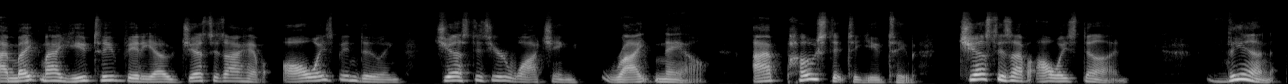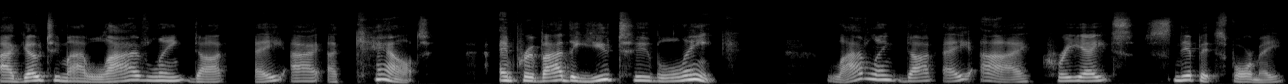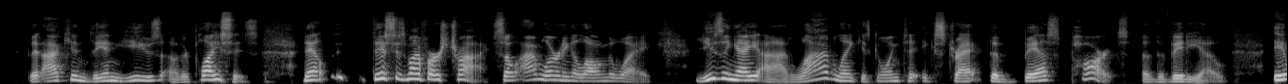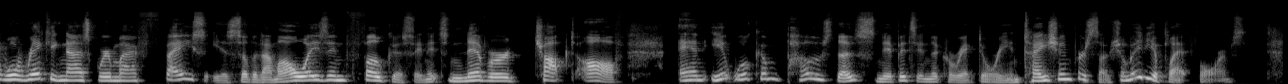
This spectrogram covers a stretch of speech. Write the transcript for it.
I make my YouTube video just as I have always been doing, just as you're watching right now. I post it to YouTube just as I've always done. Then I go to my livelink.ai account and provide the YouTube link. Livelink.ai creates snippets for me that I can then use other places. Now, this is my first try, so I'm learning along the way. Using AI, LiveLink is going to extract the best parts of the video. It will recognize where my face is so that I'm always in focus and it's never chopped off. And it will compose those snippets in the correct orientation for social media platforms.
